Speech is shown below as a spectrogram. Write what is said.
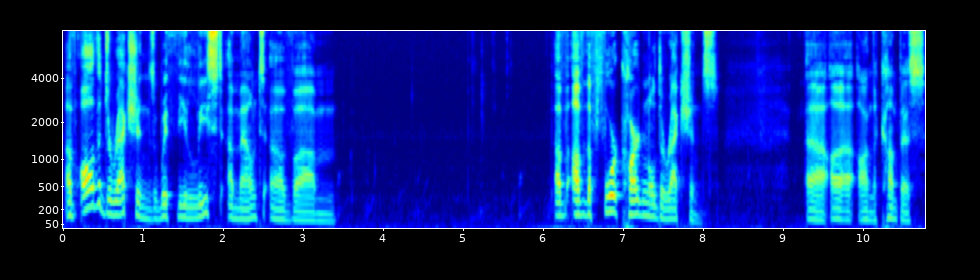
of all the directions with the least amount of um, of of the four cardinal directions uh, uh, on the compass,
